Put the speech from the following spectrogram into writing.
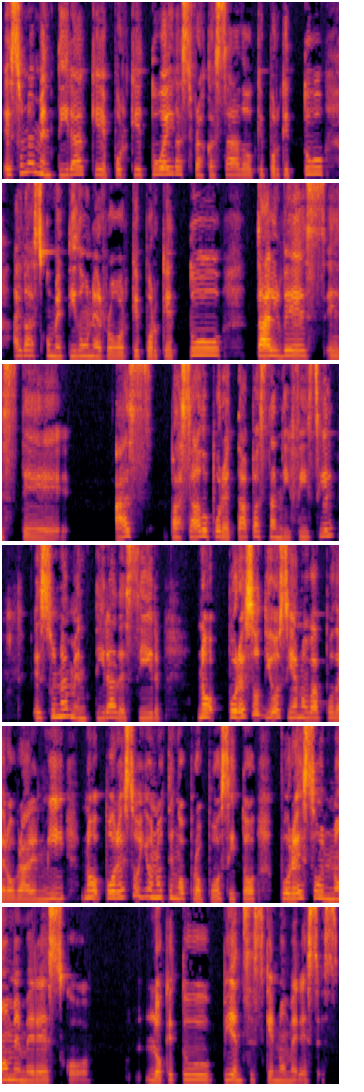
Es una mentira que porque tú hayas fracasado, que porque tú hayas cometido un error, que porque tú tal vez este, has pasado por etapas tan difíciles, es una mentira decir, no, por eso Dios ya no va a poder obrar en mí. No, por eso yo no tengo propósito. Por eso no me merezco lo que tú pienses que no mereces.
